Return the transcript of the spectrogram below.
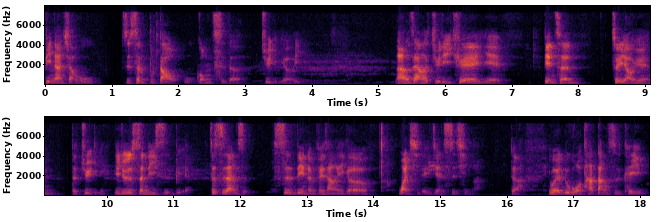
避难小屋只剩不到五公尺的距离而已，然后这样的距离却也变成最遥远的距离，也就是生离死别，这实在是是令人非常一个惋惜的一件事情嘛，对啊，因为如果他当时可以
